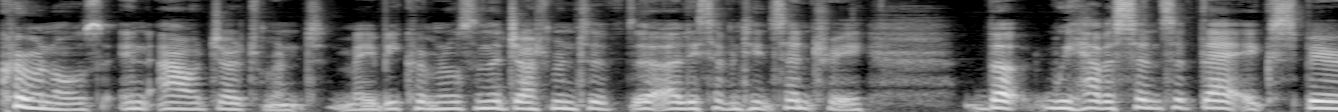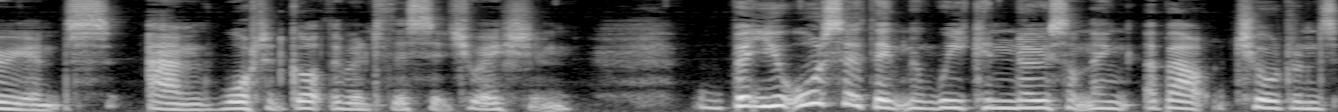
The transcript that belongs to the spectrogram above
criminals in our judgment, maybe criminals in the judgment of the early 17th century, but we have a sense of their experience and what had got them into this situation. But you also think that we can know something about children's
